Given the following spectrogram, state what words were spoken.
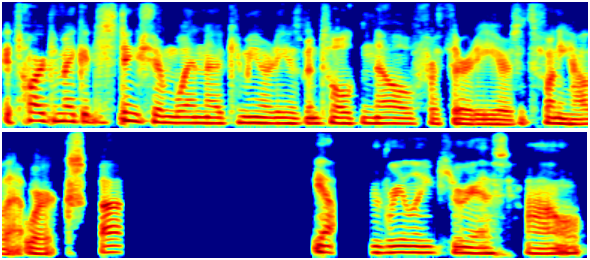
It's hard to make a distinction when a community has been told no for 30 years. It's funny how that works. Uh, yeah, I'm really curious how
